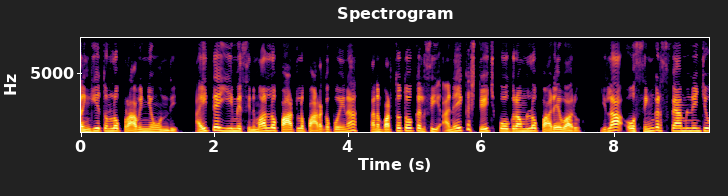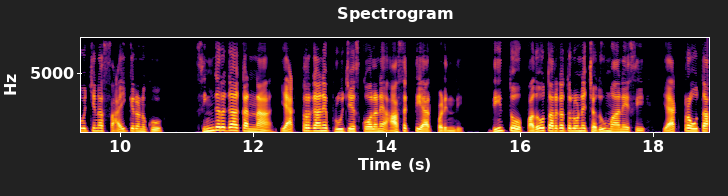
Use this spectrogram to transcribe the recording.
సంగీతంలో ప్రావీణ్యం ఉంది. అయితే ఈమె సినిమాల్లో పాటలు పాడకపోయినా తన భర్తతో కలిసి అనేక స్టేజ్ ప్రోగ్రాంల్లో పాడేవారు. ఇలా ఓ సింగర్స్ ఫ్యామిలీ నుంచి వచ్చిన సాయి కిరణ్కు సింగర్గా కన్నా యాక్టర్గానే ప్రూవ్ చేసుకోవాలనే ఆసక్తి ఏర్పడింది. దీంతో పదో తరగతిలోనే చదువు మానేసి యాక్టర్ అవుతా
